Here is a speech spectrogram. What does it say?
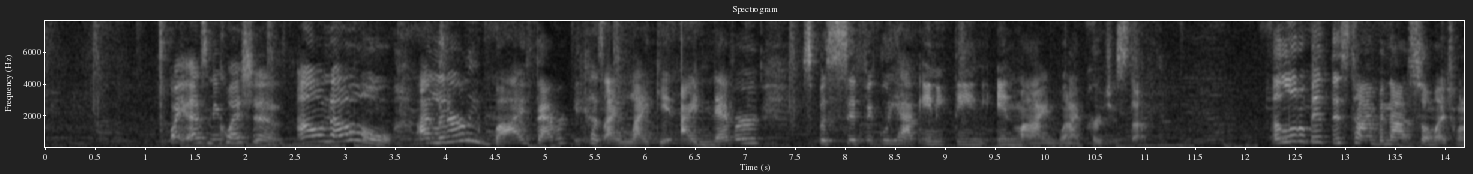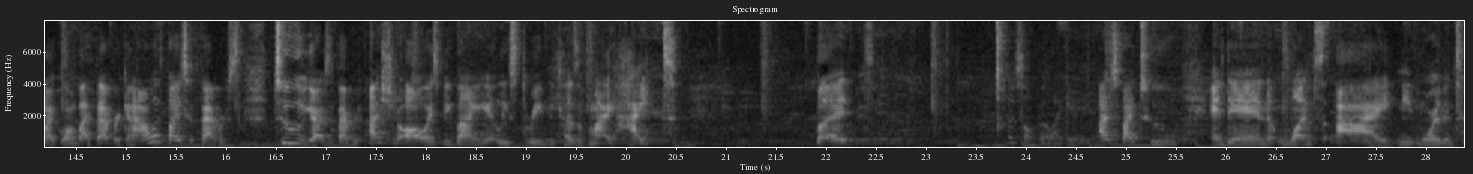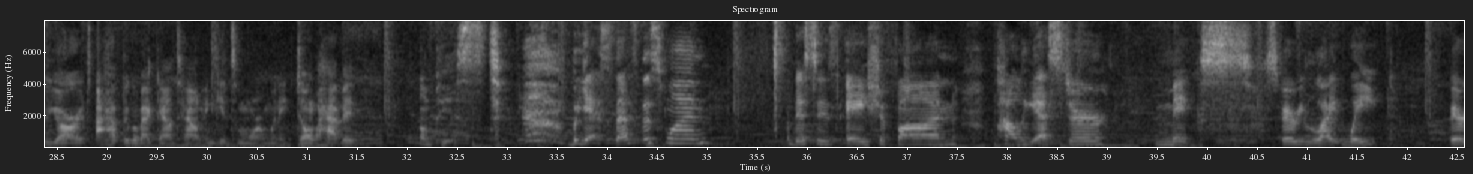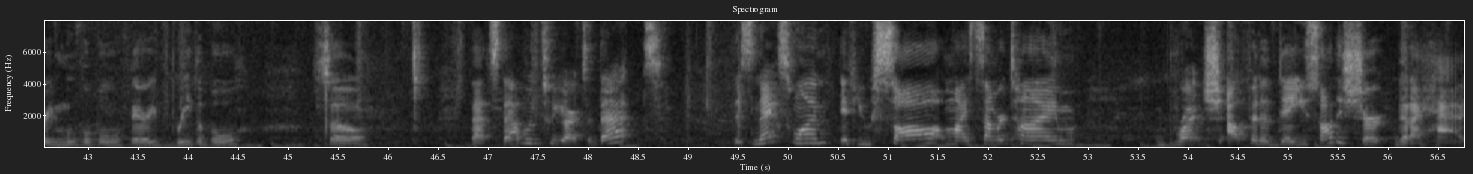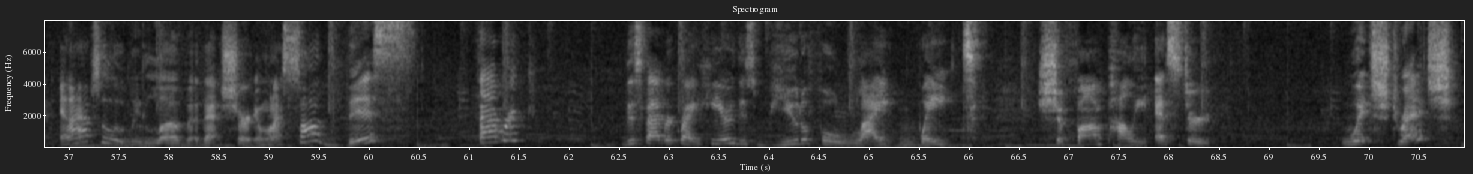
Why you ask me questions? I don't know. I literally buy fabric because I like it. I never specifically have anything in mind when I purchase stuff a little bit this time but not so much when I go and buy fabric. And I always buy two fabrics two yards of fabric. I should always be buying at least three because of my height. But I just don't feel like it. I just buy two and then once I need more than two yards I have to go back downtown and get some more. And when they don't have it I'm pissed. But yes that's this one. This is a chiffon polyester mix. It's very lightweight very movable, very breathable. So that's that one, two yards to that. This next one, if you saw my summertime brunch outfit of the day, you saw this shirt that I had. And I absolutely love that shirt. And when I saw this fabric, this fabric right here, this beautiful lightweight chiffon polyester with stretch,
